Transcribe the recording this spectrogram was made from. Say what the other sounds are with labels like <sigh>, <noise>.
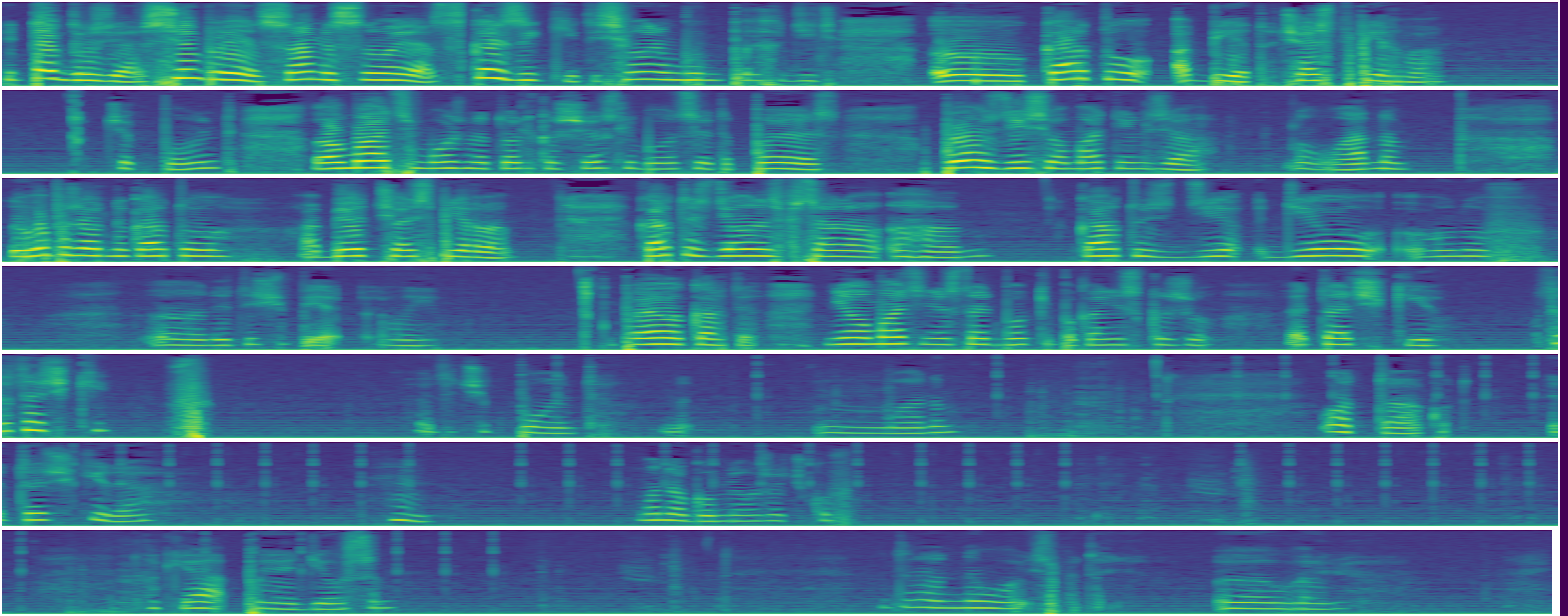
Итак, друзья, всем привет, с вами снова я, Скайзакит, и сегодня мы будем проходить э, карту обед, часть первая. Чекпоинт. Ломать можно только шерсть любого цвета, ПС. Пол здесь ломать нельзя. Ну, ладно. Добро пожаловать на карту обед, часть первая. Карта сделана специально, ага. Карту сделал Рунов э, 2001. Правила карты. Не ломать и не ставить блоки, пока не скажу. Это очки. Вот это очки. Это чекпоинт. Ладно. Вот так вот. Это очки, да? Хм. Много у меня уже очков. Так, я приоделся. Это на одного испытания. Э, уровня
